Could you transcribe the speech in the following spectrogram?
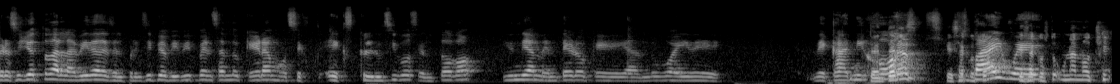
Pero si yo toda la vida desde el principio viví pensando que éramos exclusivos en todo, y un día me entero que anduvo ahí de, de canijo. ¿Te enteras que se pues que se acostó una noche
